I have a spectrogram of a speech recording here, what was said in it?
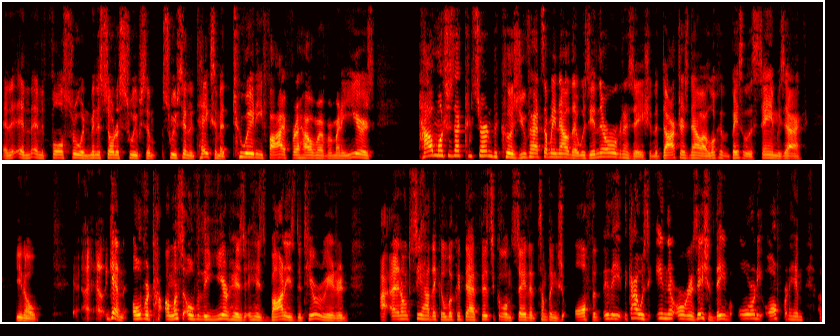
and, and and it falls through, and Minnesota sweeps him sweeps in and takes him at 285 for however many years. How much is that concerned? Because you've had somebody now that was in their organization. The doctors now are looking at basically the same exact, you know, again over time, unless over the year his his body's deteriorated. I, don't see how they can look at that physical and say that something's off. The, they, the guy was in their organization. They've already offered him a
